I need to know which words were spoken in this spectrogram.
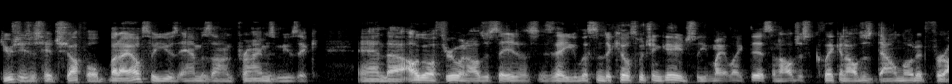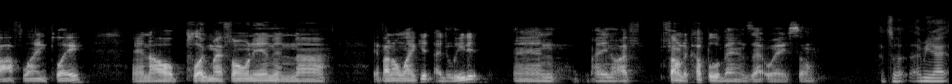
usually just hit shuffle. But I also use Amazon Prime's music, and uh, I'll go through and I'll just say, say you listen to Killswitch Engage, so you might like this, and I'll just click and I'll just download it for offline play, and I'll plug my phone in, and uh, if I don't like it, I delete it, and I, you know I've found a couple of bands that way. So That's a. I mean, I,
